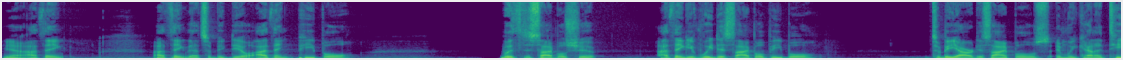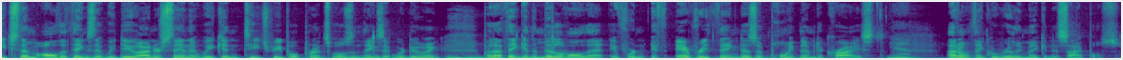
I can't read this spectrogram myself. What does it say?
yeah, I think I think that's a big deal. I think people with discipleship, I think if we disciple people to be our disciples and we kind of teach them all the things that we do, I understand that we can teach people principles and things that we're doing. But I think in the middle of all that, if we're if everything doesn't point them to Christ, Yeah. I don't think we're really making disciples.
